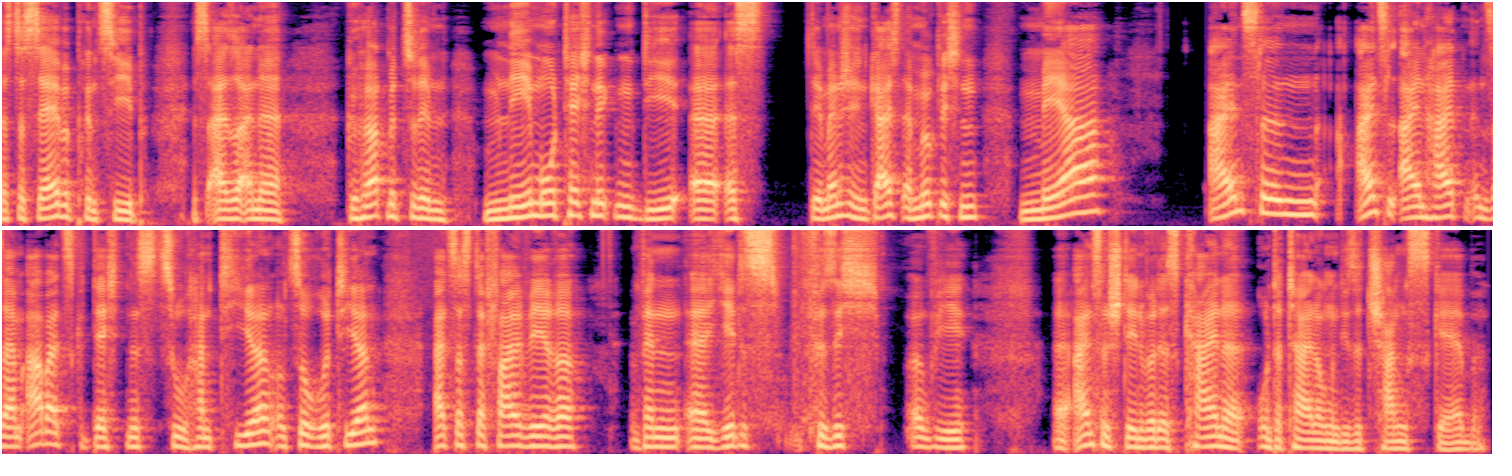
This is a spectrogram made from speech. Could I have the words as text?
Das ist dasselbe Prinzip. Ist also eine, gehört mit zu den Mnemotechniken, die äh, es dem menschlichen Geist ermöglichen, mehr einzelnen Einzeleinheiten in seinem Arbeitsgedächtnis zu hantieren und zu rotieren, als das der Fall wäre, wenn äh, jedes für sich irgendwie äh, einzeln stehen würde, es keine Unterteilung in diese Chunks gäbe.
